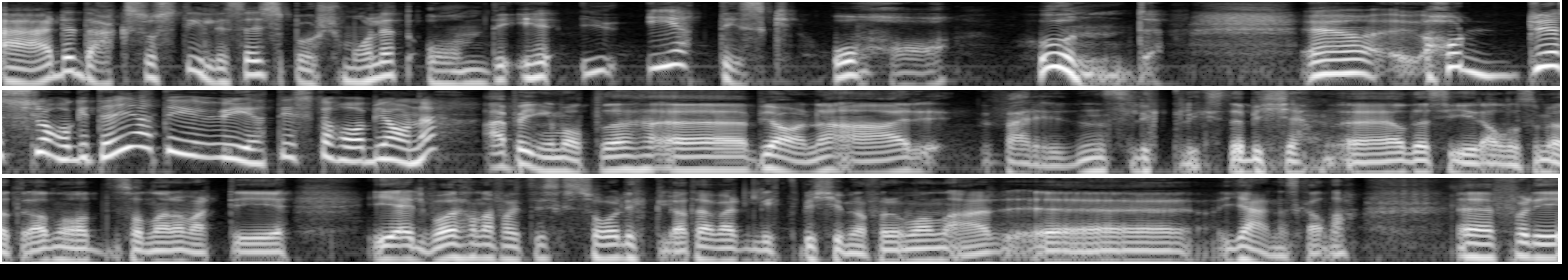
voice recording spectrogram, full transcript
Er det dags å stille seg spørsmålet om det er etiskt å ha hund? Eh, har det slaget deg at det er uetisk å ha Bjarne? Nei, på ingen måte. Eh, Bjarne er verdens lykkeligste bikkje. Eh, og det sier alle som møter han, og sånn har han vært i elleve år. Han er faktisk så lykkelig at jeg har vært litt bekymra for om han er eh, hjerneskada. Eh, fordi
